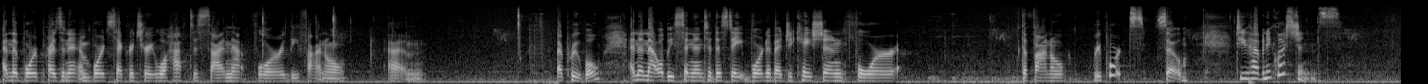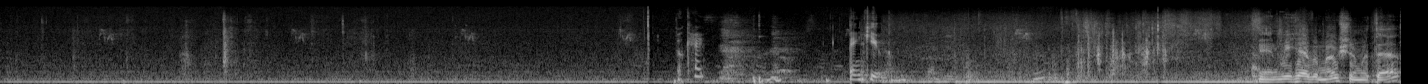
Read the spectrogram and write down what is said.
and the board president and board secretary will have to sign that for the final um, approval. And then that will be sent into the State Board of Education for the final reports. So, do you have any questions? Okay. Thank you. And we have a motion with that,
